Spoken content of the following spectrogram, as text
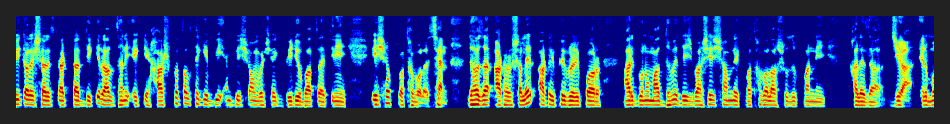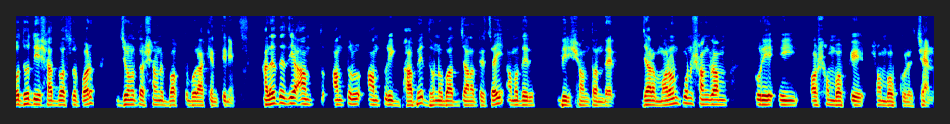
বিকালে সাড়ে চারটার দিকে রাজধানী একটি হাসপাতাল থেকে বিএনপি সমাবেশে এক ভিডিও বার্তায় তিনি এসব কথা বলেছেন। দু হাজার আঠারো সালের আটই ফেব্রুয়ারি পর আর গণমাধ্যমে দেশবাসীর সামনে কথা বলার সুযোগ পাননি খালেদা জিয়া। এর মধ্য দিয়ে সাত বছর পর জনতার সামনে বক্তব্য রাখেন তিনি। খালেদা জিয়া আন্ত- আন্তর- আন্তরিকভাবে ধন্যবাদ জানাতে চাই আমাদের বীর সন্তানদের, যারা মরণপণ সংগ্রাম করে এই অসম্ভবকে সম্ভব করেছেন।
